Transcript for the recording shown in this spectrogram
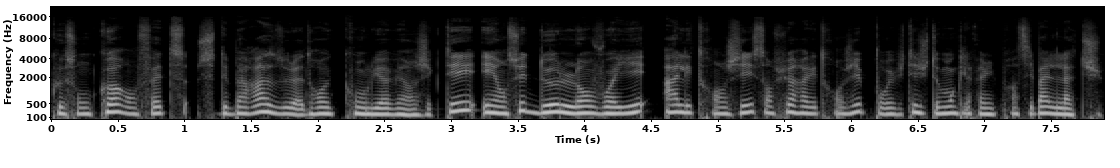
que son corps en fait se débarrasse de la drogue qu'on lui avait injectée et ensuite de l'envoyer à l'étranger, s'enfuir à l'étranger pour éviter justement que la famille principale la tue.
